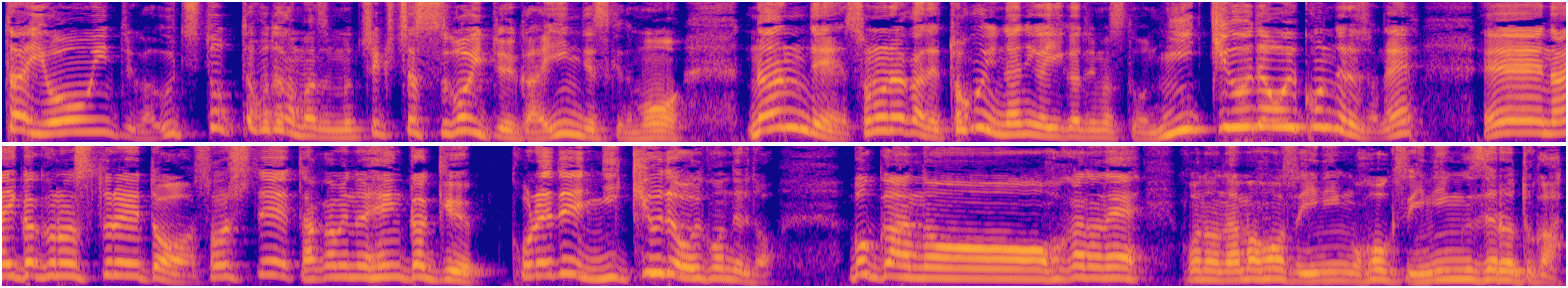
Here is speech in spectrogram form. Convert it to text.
た要因というか、打ち取ったことがまずむちゃくちゃすごいというか、いいんですけども、なんで、その中で特に何がいいかと言いますと、2球で追い込んでるんですよね。えー、内角のストレート、そして高めの変化球。これで2球で追い込んでると。僕あのー、他のね、この生放送イニング、ホークスイニングゼロとか、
